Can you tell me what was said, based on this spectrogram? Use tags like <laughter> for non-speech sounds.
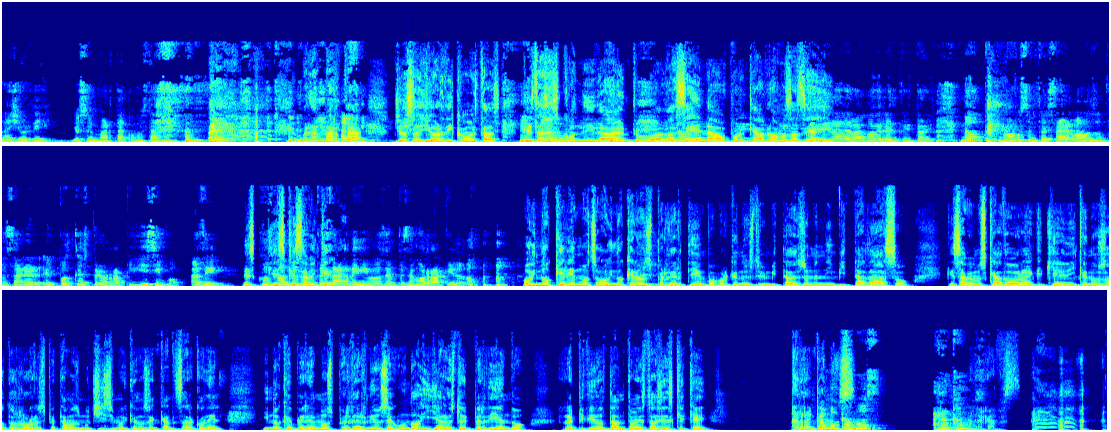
Hola Jordi, yo soy Marta, ¿cómo estás? <laughs> Hola Marta, yo soy Jordi, ¿cómo estás? ¿Qué estás escondida en tu alacena o por qué hablamos así? Escondida debajo del escritorio. No, vamos a empezar, vamos a empezar el, podcast pero rapidísimo, así. Es, es que saben que dijimos, empecemos rápido. <laughs> Hoy no queremos, hoy no queremos perder tiempo porque nuestro invitado es un invitadazo que sabemos que adoran, que quieren y que nosotros lo respetamos muchísimo y que nos encanta estar con él y no queremos perder ni un segundo y ya lo estoy perdiendo repitiendo tanto esto, así es que ¿qué? ¿Arrancamos? ¿Arrancamos? Arrancamos. Arrancamos. <laughs>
